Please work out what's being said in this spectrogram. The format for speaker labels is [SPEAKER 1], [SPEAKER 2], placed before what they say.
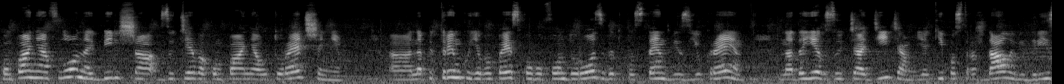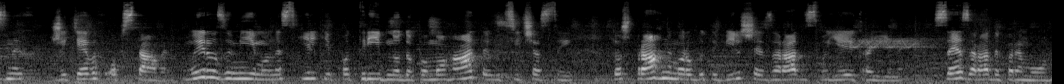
[SPEAKER 1] Компанія Фло найбільша взуттєва компанія у Туреччині. На підтримку Європейського фонду розвитку Stand with Ukraine надає взуття дітям, які постраждали від різних життєвих обставин. Ми розуміємо, наскільки потрібно допомагати у ці часи. Тож прагнемо робити більше заради своєї країни. Все заради перемоги.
